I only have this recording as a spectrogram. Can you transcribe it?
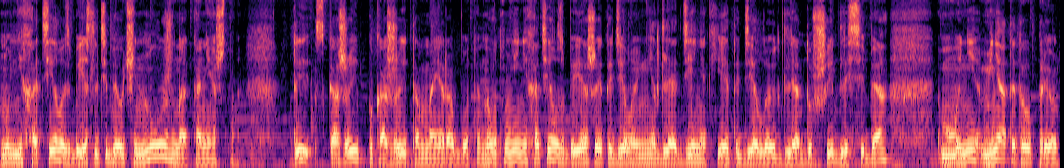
ну, не хотелось бы, если тебе очень нужно, конечно, ты скажи, покажи там мои работы. Но вот мне не хотелось бы, я же это делаю не для денег, я это делаю для души, для себя. Мне, меня от этого прет.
